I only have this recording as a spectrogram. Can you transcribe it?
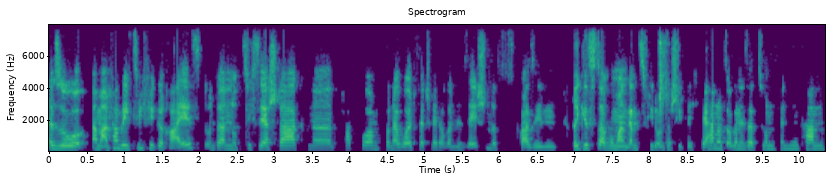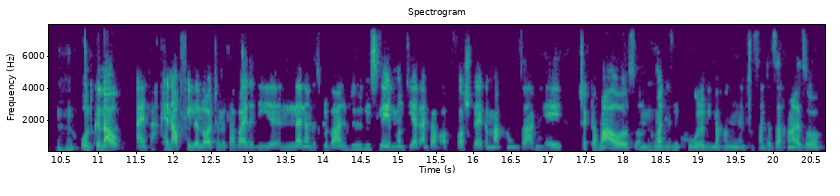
Also am Anfang bin ich ziemlich viel gereist und dann nutze ich sehr stark eine Plattform von der World Fair Trade Organization. Das ist quasi ein Register, wo man ganz viele unterschiedliche Fairhandelsorganisationen finden kann. Mhm. Und genau, einfach kenne auch viele Leute mittlerweile, die in Ländern des globalen Südens leben und die halt einfach auch Vorschläge machen und sagen, hey, check doch mal aus und mhm. guck mal, die sind cool und die machen interessante Sachen. Also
